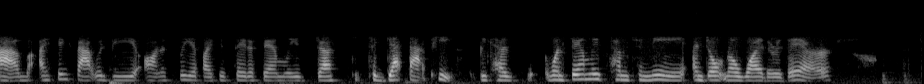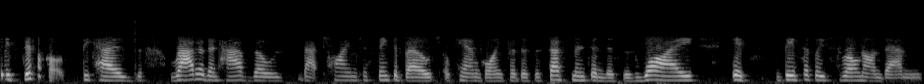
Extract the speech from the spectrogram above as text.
Um, I think that would be honestly, if I could say to families, just to get that piece. Because when families come to me and don't know why they're there, it's difficult because rather than have those that time to think about, okay, I'm going for this assessment and this is why, it's basically thrown on them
